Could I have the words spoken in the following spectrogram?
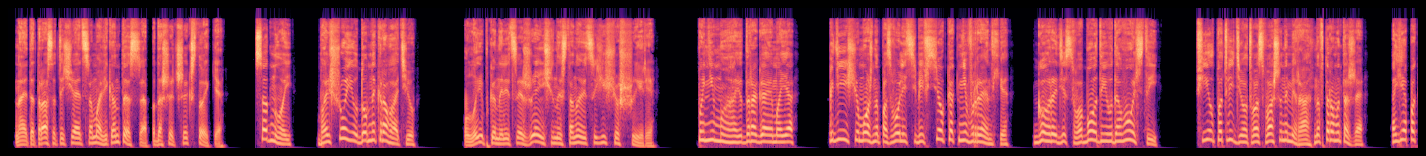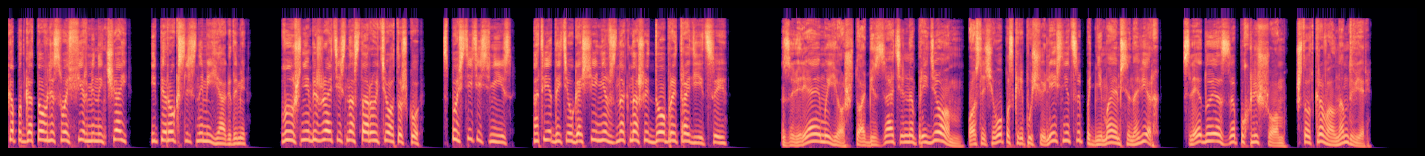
На этот раз отвечает сама виконтесса, подошедшая к стойке. «С одной, большой и удобной кроватью». Улыбка на лице женщины становится еще шире. «Понимаю, дорогая моя. Где еще можно позволить себе все, как не в Ренхе, городе свободы и удовольствий? Фил подведет вас в ваши номера на втором этаже, а я пока подготовлю свой фирменный чай и пирог с лесными ягодами, вы уж не обижайтесь на старую тетушку. Спуститесь вниз, отведайте угощение в знак нашей доброй традиции». Заверяем ее, что обязательно придем, после чего по скрипучей лестнице поднимаемся наверх, следуя за пухляшом, что открывал нам дверь.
